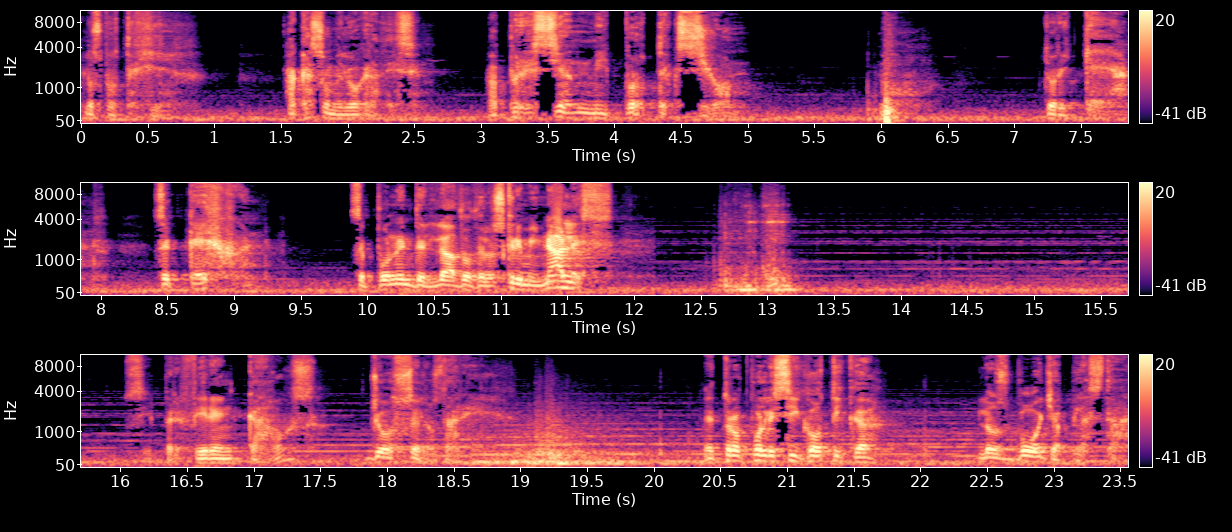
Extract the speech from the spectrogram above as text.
Los protegí. ¿Acaso me lo agradecen? ¿Aprecian mi protección? No. Lloriquean. Se quejan. Se ponen del lado de los criminales. Si prefieren caos, yo se los daré. Metrópolis y Gótica los voy a aplastar.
